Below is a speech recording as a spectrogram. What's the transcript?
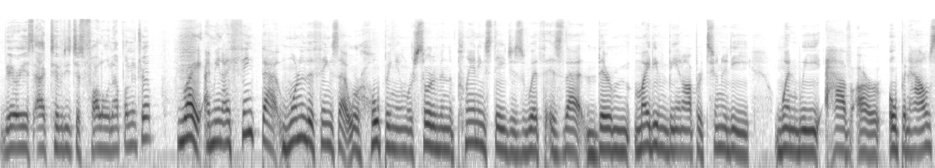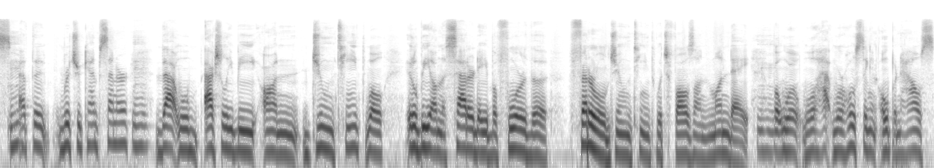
various activities, just following up on the trip. Right. I mean, I think that one of the things that we're hoping and we're sort of in the planning stages with is that there might even be an opportunity when we have our open house mm-hmm. at the Richard Kemp Center mm-hmm. that will actually be on Juneteenth. Well, it'll be on the Saturday before the federal Juneteenth, which falls on Monday. Mm-hmm. But we'll, we'll ha- we're hosting an open house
